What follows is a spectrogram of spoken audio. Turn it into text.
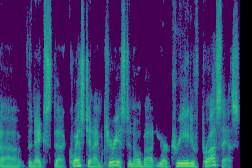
uh, the next uh, question. I'm curious to know about your creative process.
